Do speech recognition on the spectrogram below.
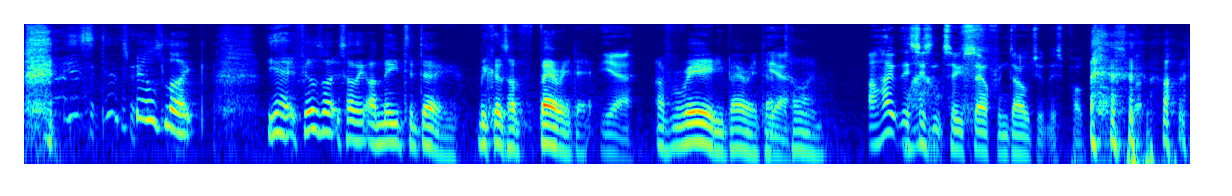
it feels like, yeah, it feels like something I need to do because I've buried it. Yeah. I've really buried that Yeah. time. I hope this isn't too self-indulgent. This podcast, but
